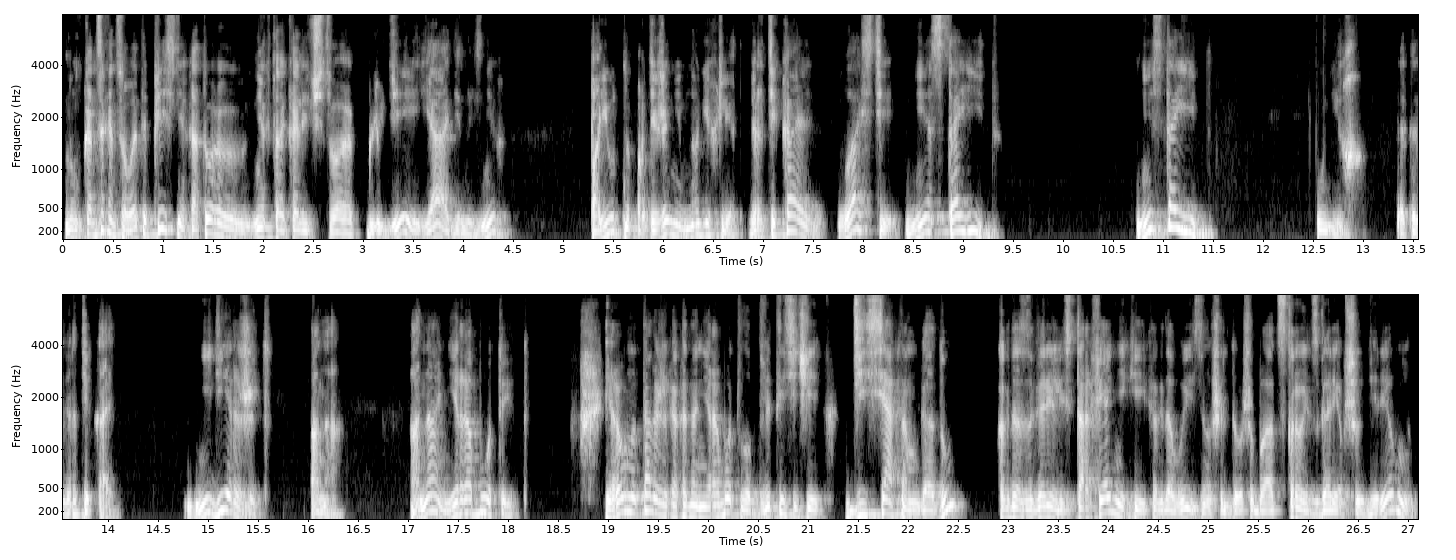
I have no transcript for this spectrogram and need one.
Ну, в конце концов, это песня, которую некоторое количество людей, я один из них, поют на протяжении многих лет. Вертикаль власти не стоит. Не стоит у них эта вертикаль. Не держит она она не работает. И ровно так же, как она не работала в 2010 году, когда загорелись торфяники, и когда выяснилось, что для того, чтобы отстроить сгоревшую деревню,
